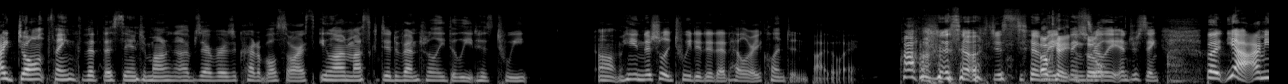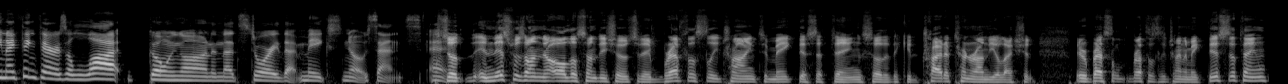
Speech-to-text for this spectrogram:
I don't think that the Santa Monica Observer is a credible source. Elon Musk did eventually delete his tweet. Um, he initially tweeted it at Hillary Clinton, by the way. so just to make Okay, things so- really interesting. But yeah, I mean, I think there's a lot going on in that story that makes no sense. And So, and this was on the, all the Sunday shows today, breathlessly trying to make this a thing so that they could try to turn around the election. They were breath- breathlessly trying to make this a thing.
